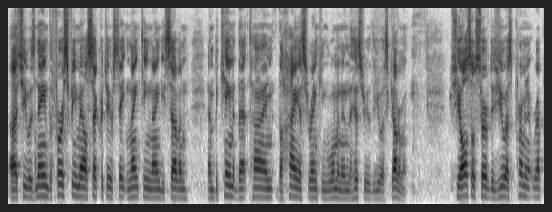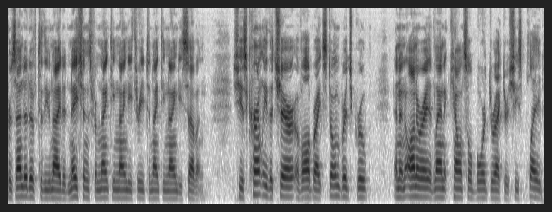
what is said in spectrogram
Uh, she was named the first female Secretary of State in 1997 and became at that time the highest ranking woman in the history of the U.S. government. She also served as U.S. Permanent Representative to the United Nations from 1993 to 1997. She is currently the chair of Albright Stonebridge Group and an honorary Atlantic Council board director. She's played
